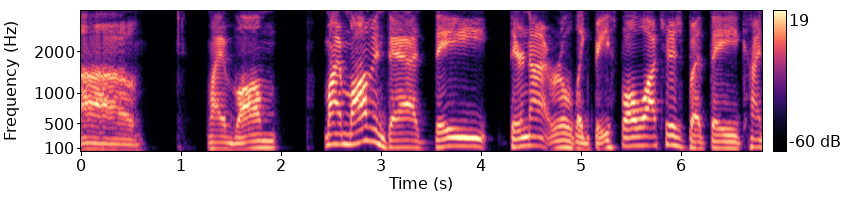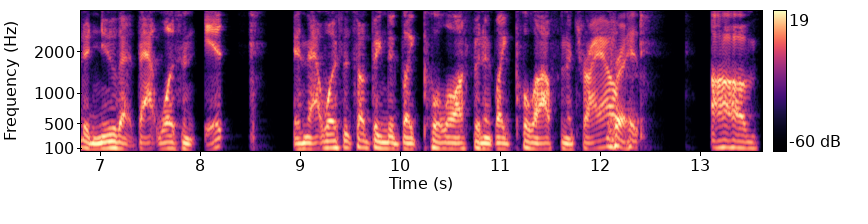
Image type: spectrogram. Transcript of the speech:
Um my mom my mom and dad, they they're not real like baseball watchers, but they kind of knew that that wasn't it, and that wasn't something to like pull off and like pull off in a tryout. Right. Um.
